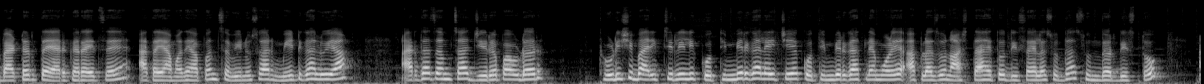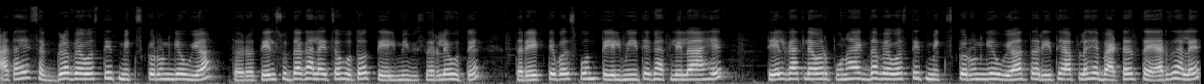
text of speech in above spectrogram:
बॅटर तयार करायचं आहे आता यामध्ये आपण चवीनुसार मीठ घालूया. अर्धा चमचा जिरं पावडर थोडीशी बारीक चिरलेली कोथिंबीर घालायची आहे. कोथिंबीर घातल्यामुळे आपला जो नाश्ता आहे तो दिसायलासुद्धा सुंदर दिसतो. आता हे सगळं व्यवस्थित मिक्स करून घेऊया. तर तेलसुद्धा घालायचं होतं. तेल मी विसरले होते. तर एक टेबलस्पून तेल मी इथे घातलेलं आहे. तेल घातल्यावर पुन्हा एकदा व्यवस्थित मिक्स करून घेऊया. तर इथे आपलं हे बॅटर तयार झालं आहे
